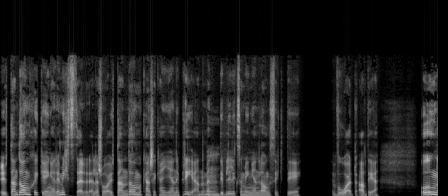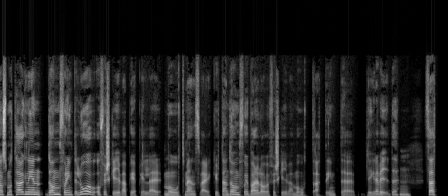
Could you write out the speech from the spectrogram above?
utan de skickar ju inga remisser eller så, utan de kanske kan ge en Ipren, men Mm. det blir liksom ingen långsiktig vård av det. Och Ungdomsmottagningen de får inte lov att förskriva p-piller mot mensvärk, utan de får ju bara lov att förskriva mot att inte bli gravid. Mm. Så att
